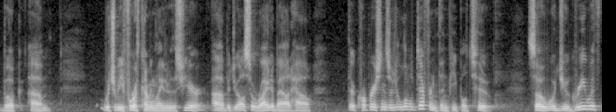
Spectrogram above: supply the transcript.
book, um, which will be forthcoming later this year, uh, but you also write about how their corporations are a little different than people, too. So would you agree with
